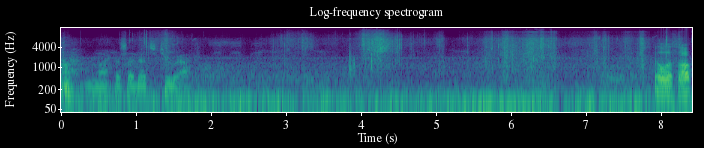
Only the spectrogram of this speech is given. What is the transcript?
And like I said, that's 2F. Fill this up.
